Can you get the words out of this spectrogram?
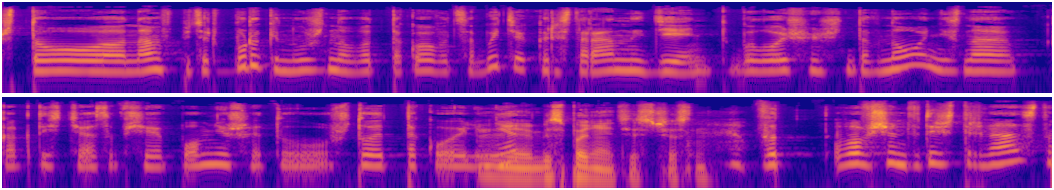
что нам в Петербурге нужно вот такое вот событие, как ресторанный день. Это было очень-очень давно, не знаю, как ты сейчас вообще помнишь эту, что это такое или нет. Не, без понятия, если честно. Вот, в общем, в 2013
